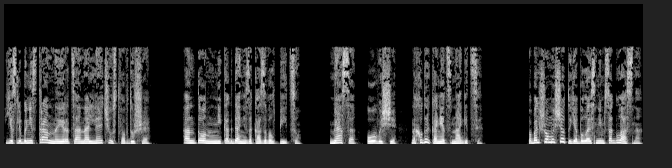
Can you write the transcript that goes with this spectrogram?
если бы не странное иррациональное чувство в душе. Антон никогда не заказывал пиццу. Мясо, овощи, на худой конец наггетсы. По большому счету я была с ним согласна.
